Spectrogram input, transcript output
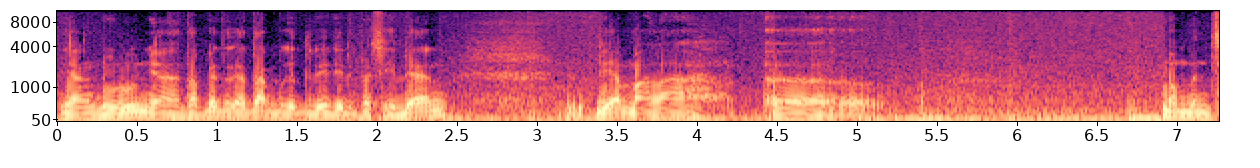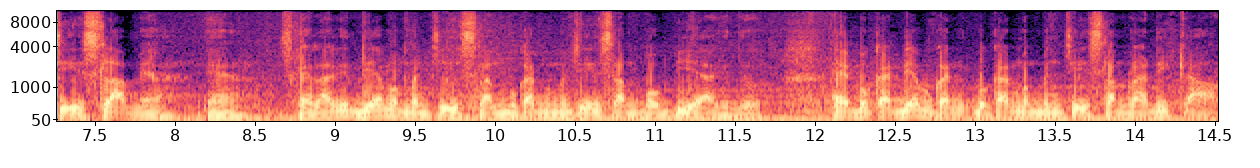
yang dulunya. Tapi ternyata begitu dia jadi presiden dia malah eh, membenci Islam ya ya. Sekali lagi dia membenci Islam bukan membenci Islam fobia gitu. Eh bukan dia bukan bukan membenci Islam radikal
